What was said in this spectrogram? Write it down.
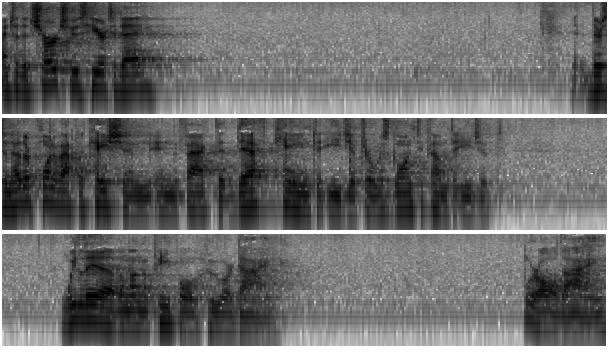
And to the church who's here today, There's another point of application in the fact that death came to Egypt or was going to come to Egypt. We live among a people who are dying. We're all dying,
